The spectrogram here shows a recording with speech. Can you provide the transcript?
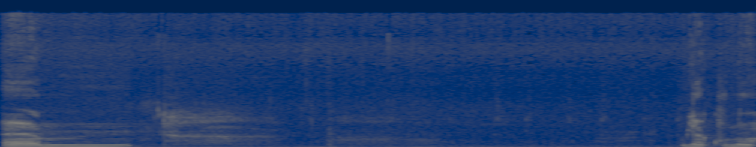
Ем, як воно.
